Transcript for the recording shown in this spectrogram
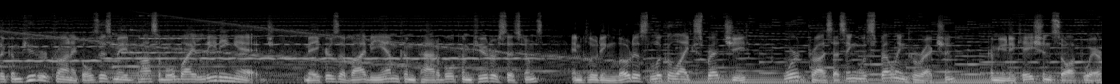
The Computer Chronicles is made possible by Leading Edge, makers of IBM-compatible computer systems, including Lotus Lookalike Spreadsheet, word processing with spelling correction, communication software,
